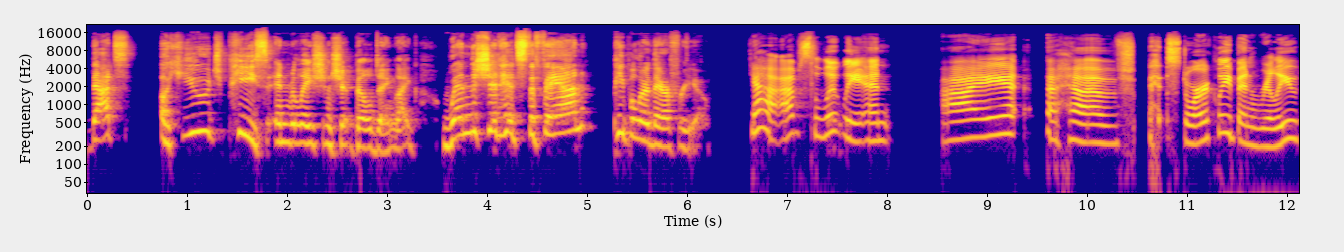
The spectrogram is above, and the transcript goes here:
that's a huge piece in relationship building. Like when the shit hits the fan, people are there for you. Yeah, absolutely. And I have historically been really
